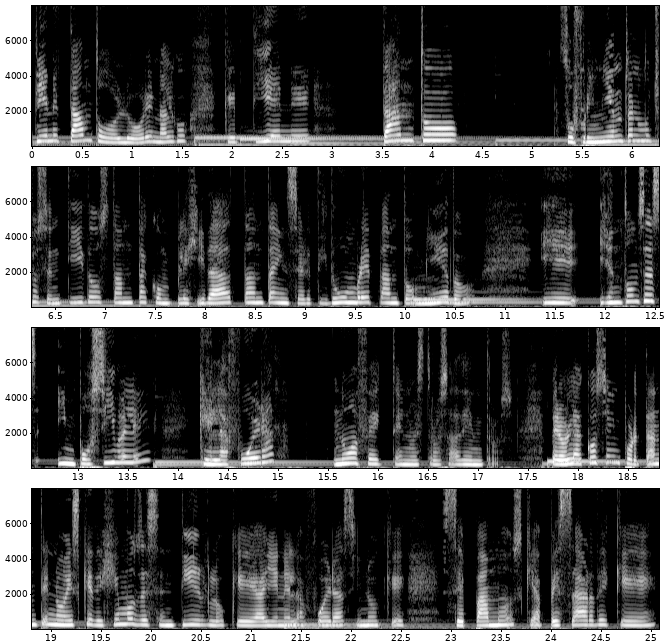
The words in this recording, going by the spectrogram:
tiene tanto dolor, en algo que tiene tanto sufrimiento en muchos sentidos, tanta complejidad, tanta incertidumbre, tanto miedo. Y, entonces imposible que el afuera no afecte nuestros adentros. Pero la cosa importante no es que dejemos de sentir lo que hay en el afuera, sino que sepamos que a pesar de que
